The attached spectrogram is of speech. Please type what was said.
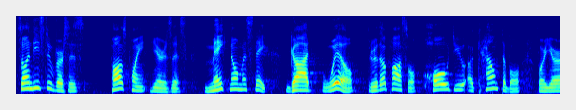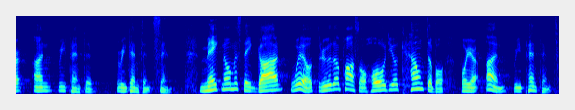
So, in these two verses, Paul's point here is this make no mistake, God will, through the apostle, hold you accountable for your unrepentant repentant sin. Make no mistake, God will, through the apostle, hold you accountable for your unrepentant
